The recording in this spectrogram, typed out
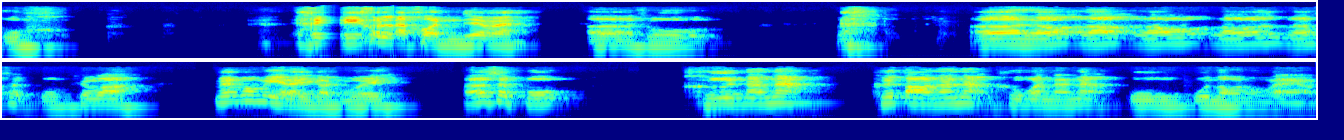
กูนี่คนละคนใช่ไหมเออถูกเออ แล้วแล้วแล้วแล้วแล้วเสร็จปุ๊บใช่ป่ะแม่งก็มีอะไรกันเว้ยแล้วเสร็จปุ๊บคืนนั้นอะคือตอนนั้นอะคือวันนั้นอะกูกูนอนโรงแรม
